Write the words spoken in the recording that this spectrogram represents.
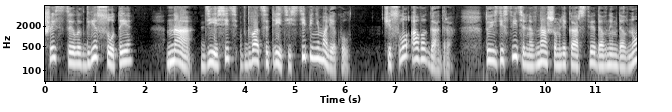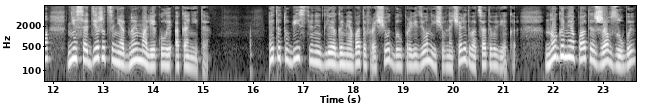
6,2 на 10 в 23 степени молекул. Число Авогадро. То есть действительно в нашем лекарстве давным-давно не содержится ни одной молекулы аконита. Этот убийственный для гомеопатов расчет был проведен еще в начале XX века, но гомеопаты, сжав зубы,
